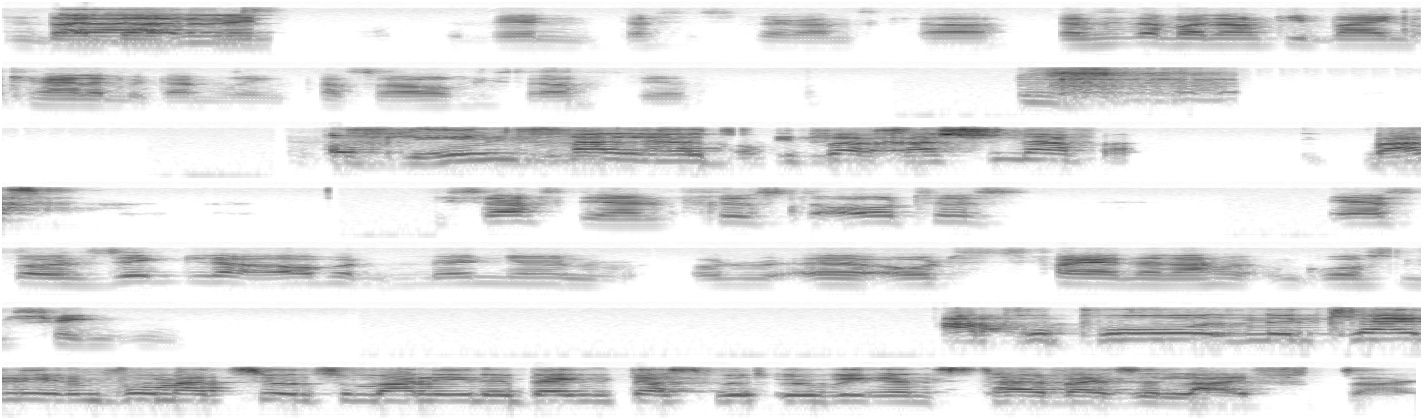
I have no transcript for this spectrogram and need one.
Und dann darf Ähm. Auch gewinnen, das ist mir ganz klar. Da sind aber noch die beiden Kerle mit am Ring. Pass auf, ich sag's dir. Auf jeden Fall hat überraschender. Was? Ich sag's dir, dann frisst Otis erst Dolph Ziggler auf und und, und äh, Otis feiern danach mit einem großen Schinken. Apropos eine kleine Information zu Money in the Bank, das wird übrigens teilweise live sein.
